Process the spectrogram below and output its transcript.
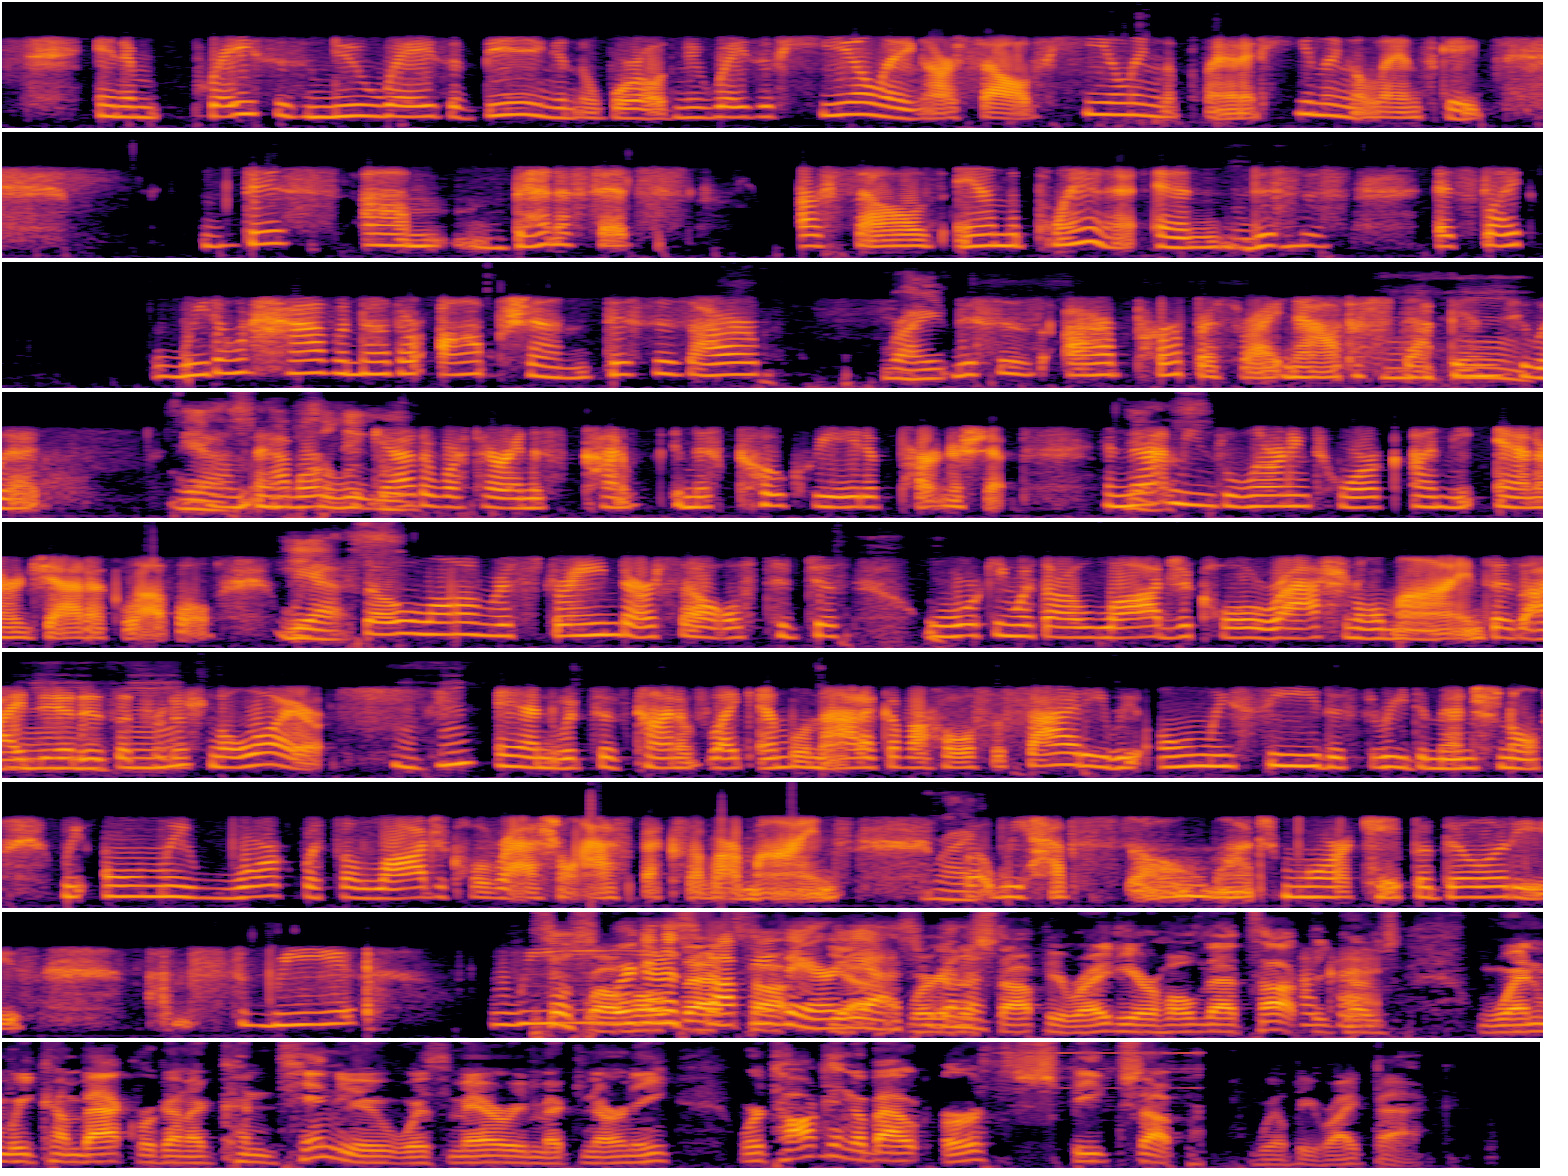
and embraces new ways of being in the world, new ways of healing ourselves, healing the planet, healing a landscape, this um, benefits ourselves and the planet. And mm-hmm. this is, it's like we don't have another option. This is our right. This is our purpose right now to step mm-hmm. into it. Yes, um, and absolutely. work together with her in this kind of in this co-creative partnership. And yes. that means learning to work on the energetic level. We've yes. so long restrained ourselves to just working with our logical, rational minds, as I did mm-hmm. as a mm-hmm. traditional lawyer. Mm-hmm. And which is kind of like emblematic of our whole society. We only see the three dimensional, we only work with the logical, rational aspects of our minds. Right. But we have so much more capabilities. Um, so we we so well, we're going to stop thought. you there. Yeah, yes, we're, we're going to stop you right here. Hold that thought okay. because when we come back, we're going to continue with Mary McNerney. We're talking about Earth Speaks Up. We'll be right back.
